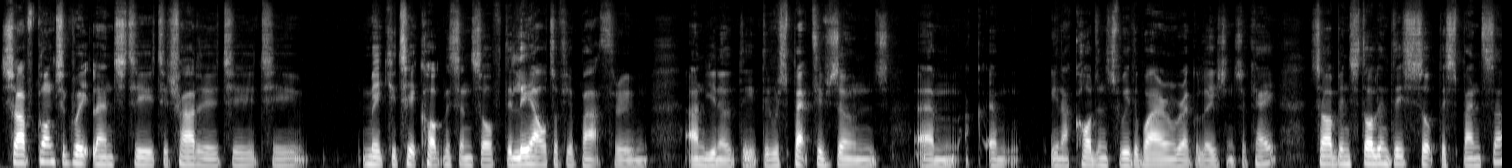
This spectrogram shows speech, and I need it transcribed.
so I've gone to great lengths to to try to to to make you take cognizance of the layout of your bathroom and you know the, the respective zones um, um, in accordance with the wiring regulations okay so i've been installing this soap dispenser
